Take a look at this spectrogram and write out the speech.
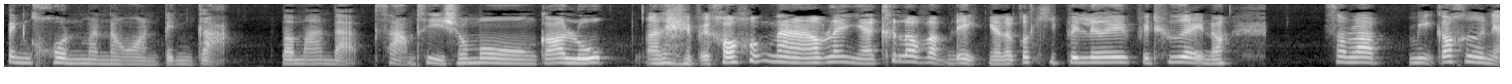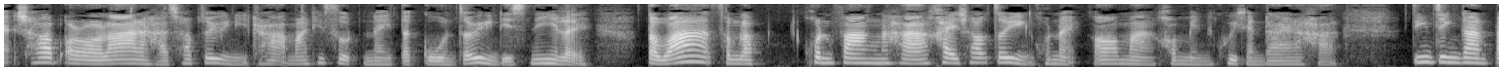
เป็นคนมานอนเป็นกะ ประมาณแบบสามสี่ชั่วโมง ก็ลุกอะไรไปเข้าห้องน้ำอะไรเงี้ย คือเราแบบเด็กเนี่ยเราก็คิดไปเรื่อยไปเทื่อยเนาะสำหรับมิก็คือเนี่ยชอบออโรรานะคะ ชอบเจ้าหญิงนิทรามากที่สุดในตระกูลเจ้าหญิงดิสนีย์เลย แต่ว่าสำหรับคนฟังนะคะ ใครชอบเจ้าหญิงคนไหนก็มาคอมเมนต์คุยกันได้นะคะ จริง ๆ การไป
